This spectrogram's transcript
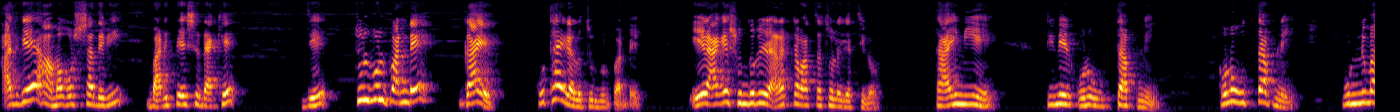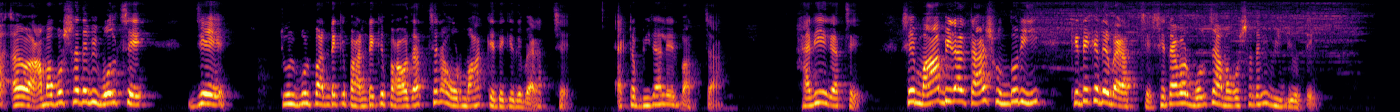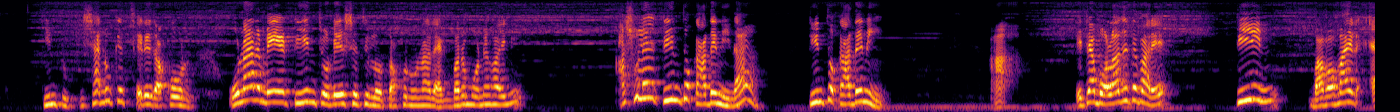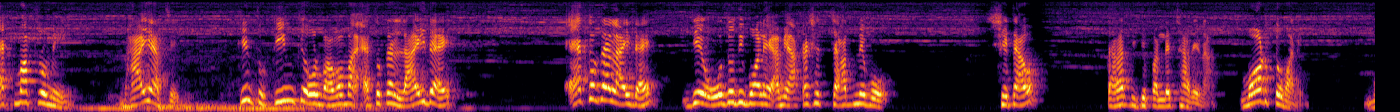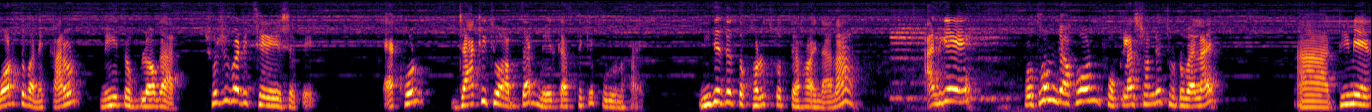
আজকে আমাবস্যা দেবী বাড়িতে এসে দেখে যে চুলবুল পান্ডে গায়েব। কোথায় গেল চুলবুল পান্ডে এর আগে সুন্দরীর আরেকটা বাচ্চা চলে গেছিল। তাই নিয়ে টিনের কোনো উত্তাপ নেই। কোনো উত্তাপ নেই। পূর্ণিমা আমাবস্যা দেবী বলছে যে চুলবুল পান্ডেকে পান্ডেকে পাওয়া যাচ্ছে না, ওর মা কেঁদে কেঁদে বেড়াচ্ছে। একটা বিড়ালের বাচ্চা হারিয়ে গেছে। সে মা বিড়ালটা সুন্দরী কেঁদে কেঁদে বেড়াচ্ছে, সেটা আবার বলছে আমাবস্যা দেবী ভিডিওতে। কিন্তু কিষাণুকে ছেড়ে যখন ওনার মেয়ে টিন চলে এসেছিল, তখন ওনার একবারও মনে হয়নি। আসলে টিন তো কাঁদেনি না? টিন তো কাঁদেনি। এটা বলা যেতে পারে, টিন বাবা মায়ের একমাত্র মেয়ে, ভাই আছে। কিন্তু টিমকে ওর বাবা মা এতটা লাই দেয়, এতটা লাই দেয় যে ও যদি বলে, আমি আকাশের চাঁদ নেব, সেটাও তারা দিতে পারলে ছাড়ে না। বর্তমানে বর্তমানে কারণ মেয়ে তো ব্লগার, শ্বশুরবাড়ি ছেড়ে এসেছে। এখন যা কিছু আবদার মেয়ের কাছ থেকে পূরণ হয়। নিজেদের তো খরচ করতে হয় না না? আজকে প্রথম যখন ফোকলার সঙ্গে ছোটোবেলায় টিনের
